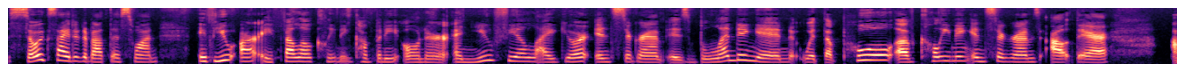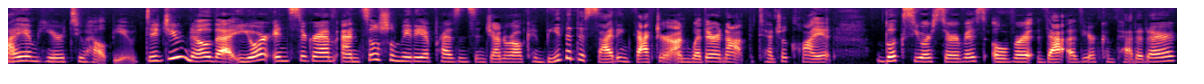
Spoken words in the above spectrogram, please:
so excited about this one. If you are a fellow cleaning company owner and you feel like your Instagram is blending in with the pool of cleaning Instagrams out there, I am here to help you. Did you know that your Instagram and social media presence in general can be the deciding factor on whether or not potential client books your service over that of your competitor?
